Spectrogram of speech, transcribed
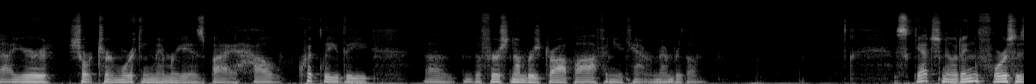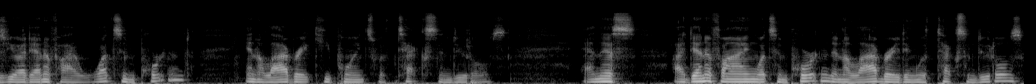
uh, your short-term working memory is by how quickly the uh, the first numbers drop off and you can't remember them. Sketchnoting forces you to identify what's important and elaborate key points with text and doodles. And this identifying what's important and elaborating with text and doodles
